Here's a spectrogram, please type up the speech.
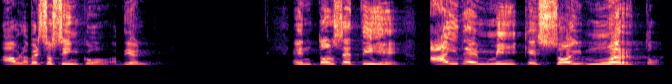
habla. Verso 5, Abdiel. Entonces dije, ay de mí que soy muerto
